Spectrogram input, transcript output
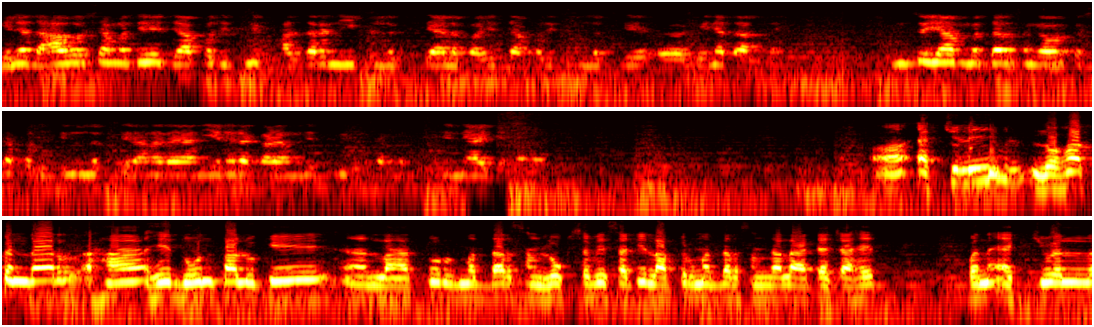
गेल्या दहा वर्षामध्ये ज्या पद्धतीने खासदारांनी इकडे लक्ष द्यायला पाहिजे त्या पद्धतीने लक्ष देण्यात आलं नाही. तुमचं या मतदारसंघावर कशा पद्धतीने लक्ष राहणार आहे आणि येणाऱ्या काळामध्ये तुम्ही कशा पद्धतीने न्याय देणार आहे ऍक्च्युली लोहा कंदार हा हे दोन तालुके लातूर मतदारसंघ लोकसभेसाठी लातूर मतदारसंघाला अटॅच आहेत. पण ऍक्च्युअल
